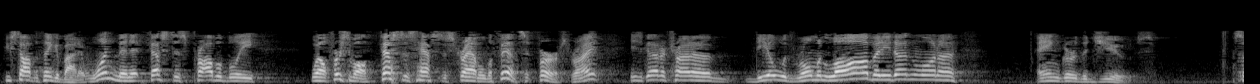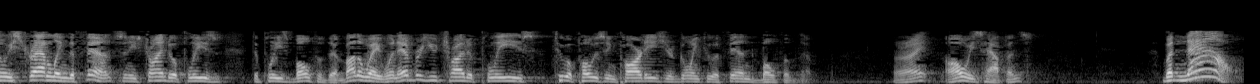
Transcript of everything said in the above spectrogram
If You stop and think about it. One minute, Festus probably, well, first of all, Festus has to straddle the fence at first, right? He's got to try to deal with Roman law, but he doesn't want to anger the Jews. So he's straddling the fence and he's trying to please to please both of them. By the way, whenever you try to please two opposing parties, you're going to offend both of them. All right? Always happens. But now,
